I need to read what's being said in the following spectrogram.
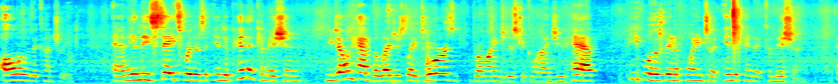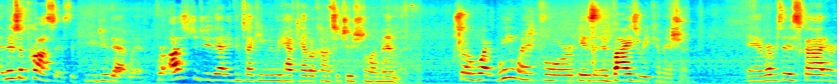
all over the country. And in these states where there's an independent commission, you don't have the legislators drawing the district lines. You have people who have been appointed to an independent commission. And there's a process that you do that with. For us to do that in Kentucky, we would have to have a constitutional amendment. So what we went for is an advisory commission. And Representative Scott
